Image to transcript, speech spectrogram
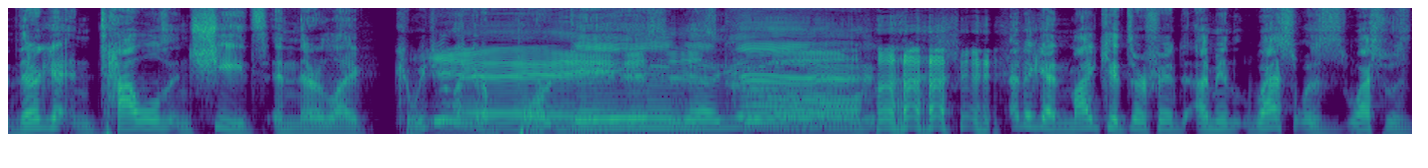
They're getting towels and sheets, and they're like, "Can we do like a board game?" This is Yeah, cool. yay. and again, my kids are fan. I mean, Wes was Wes was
